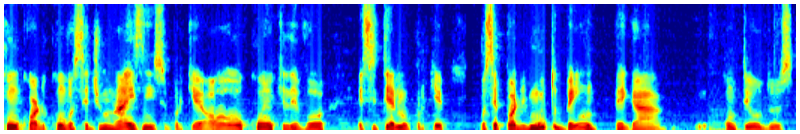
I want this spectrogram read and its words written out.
concordo com você demais nisso, porque olha o cunho que levou esse termo, porque você pode muito bem pegar conteúdos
